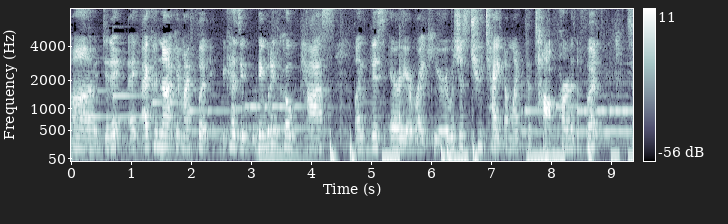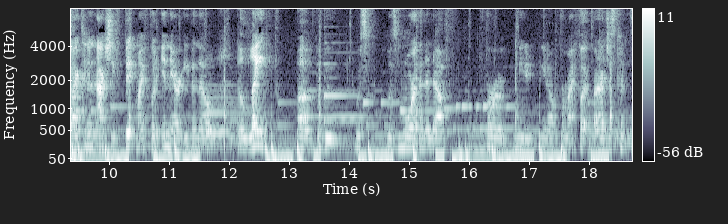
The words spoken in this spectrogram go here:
Uh, did it I, I could not get my foot because it, they wouldn't go past like this area right here. It was just too tight on like the top part of the foot. So I couldn't actually fit my foot in there even though the length of the boot was was more than enough for me to you know for my foot. But I just couldn't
